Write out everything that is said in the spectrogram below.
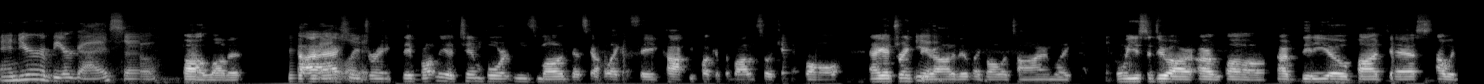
And you're a beer guy, so oh, I love it. Yeah, I I actually love it. drink. They brought me a Tim Hortons mug that's got like a fake hockey puck at the bottom so it can't fall. And I got drink beer Yeah. out of it like all the time. Like when we used to do our our uh, our video podcast, I would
